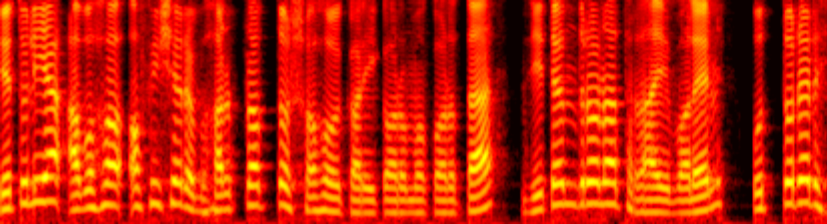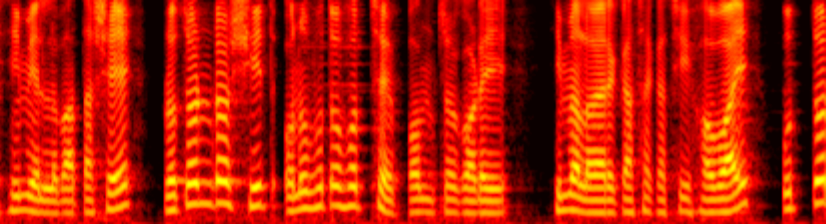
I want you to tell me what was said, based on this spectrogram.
তেঁতুলিয়া আবহাওয়া অফিসের ভারপ্রাপ্ত সহকারী কর্মকর্তা জিতেন্দ্রনাথ রায় বলেন, উত্তরের হিমেল বাতাসে প্রচণ্ড শীত অনুভূত হচ্ছে পঞ্চগড়ে। হিমালয়ের কাছাকাছি হওয়ায় উত্তর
